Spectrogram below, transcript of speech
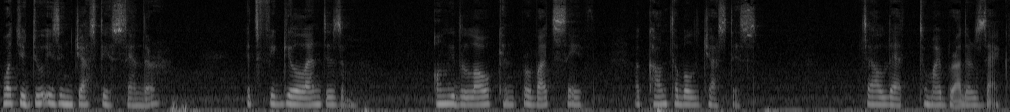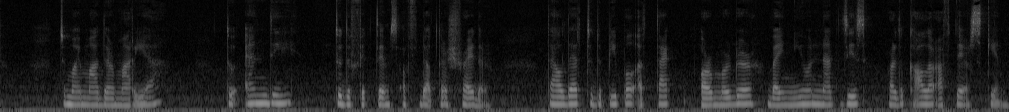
What you do is injustice, Sander. It's vigilantism. Only the law can provide safe, accountable justice. Tell that to my brother Zack, to my mother Maria, to Andy, to the victims of Dr. Schrader. Tell that to the people attacked or murdered by neo Nazis for the color of their skin.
